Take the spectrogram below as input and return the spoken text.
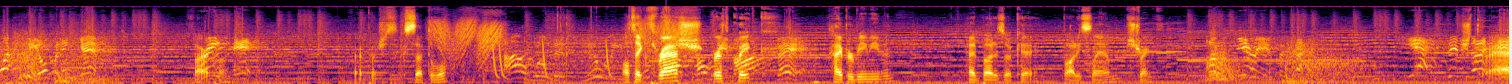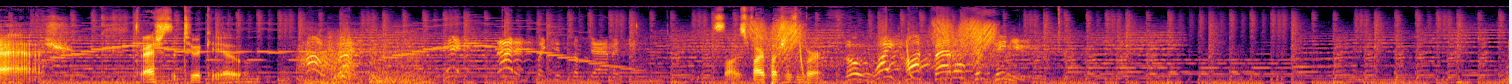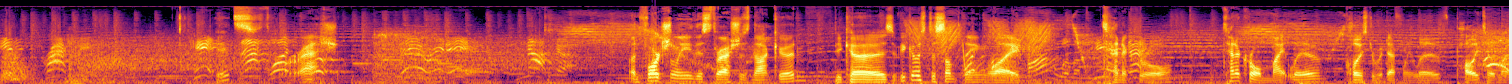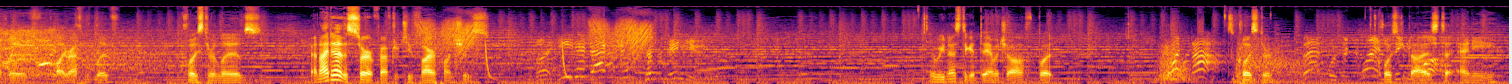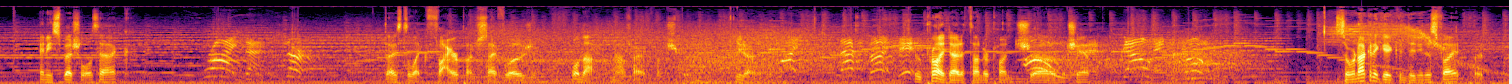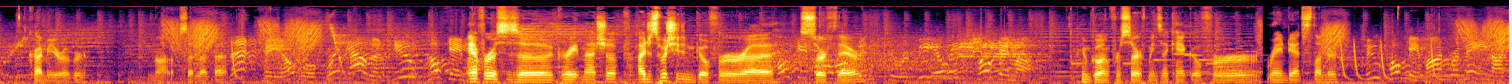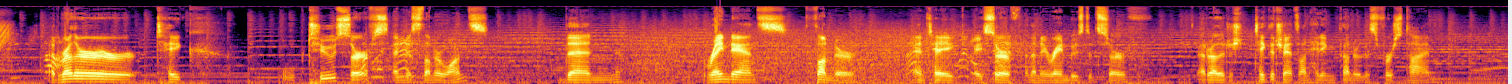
What's the opening gambit? Fire Punch. Fire Punch is acceptable. How will this newly I'll take Thrash, Earthquake. Hyper Beam even. Headbutt is okay. Body Slam, Strength. A furious attack. Yes. Thrash. Thrash is a 2 KO. How's that? Hit. That inflicted some damage. As long as Fire Punch doesn't burn. The white hot battle continues. It's thrashing. Hit. It's that one. Thrash. There it is. Unfortunately, this Thrash is not good, because if he goes to something like Tentacruel, Tentacruel might live, Cloyster would definitely live, Politoed might live, Poliwrath would live, Cloyster lives, and I'd have a Surf after two Fire Punches. It would be nice to get damage off, but it's a glancing Cloyster dies to any any special attack. Dies to like Fire Punch Typhlosion. Well, not not Fire Punch, but you know. It would probably die to Thunder Punch, uh, Champ. So we're not going to get continue this fight, but Crimea River. I'm not upset about that. That a. Ampharos is a great matchup. I just wish he didn't go for uh, Surf there. Him going for Surf means I can't go for Rain Dance Thunder. Two Pokemon remain on each. I'd rather take two Surfs and miss Thunder once than Rain Dance Thunder and take a Surf and then a Rain Boosted Surf. I'd rather just take the chance on hitting Thunder this first time.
